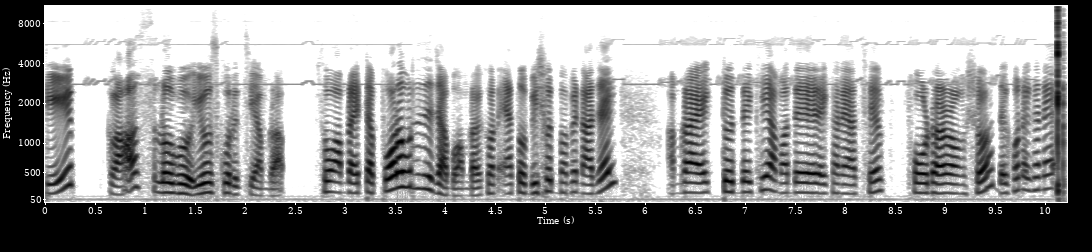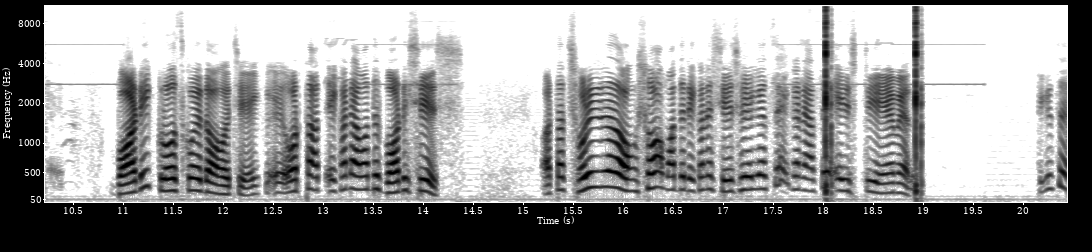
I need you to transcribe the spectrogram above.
div class logo use করেছি আমরা। সো আমরা এটা পরবর্তীতে যাব। আমরা এখন এত বিশদভাবে না যাই। আমরা একটু দেখি আমাদের এখানে আছে ফোল্ডার অংশ। দেখুন, এখানে বডি ক্লোজ করে দেওয়া হয়েছে। অর্থাৎ এখানে আমাদের বডি শেষ। অর্থাৎ শরীরের অংশ আমাদের এখানে শেষ হয়ে গেছে। এখানে আছে এইচটিএমএল ঠিক আছে?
